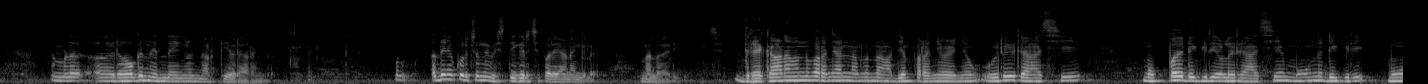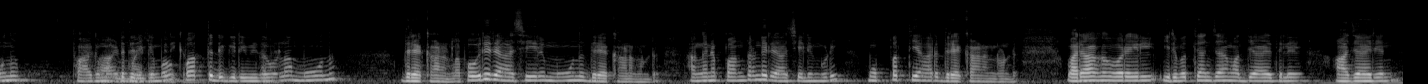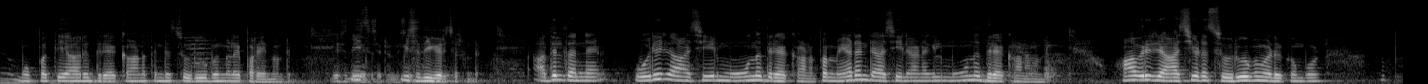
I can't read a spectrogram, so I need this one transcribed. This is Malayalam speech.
നമ്മൾ രോഗനിർണയങ്ങൾ നടത്തി വരാറുണ്ട്. അപ്പം അതിനെക്കുറിച്ചൊന്ന് വിശദീകരിച്ച് പറയുകയാണെങ്കിൽ നല്ലതായിരിക്കും. ദ്രകാണമെന്ന് പറഞ്ഞാൽ നമ്മൾ ആദ്യം പറഞ്ഞു കഴിഞ്ഞാൽ ഒരു രാശി മുപ്പത് ഡിഗ്രിയുള്ള രാശിയെ മൂന്ന് ഡിഗ്രി മൂന്ന് ഭാഗമായിട്ട് തിരിക്കുമ്പോൾ പത്ത് ഡിഗ്രി വീതമുള്ള മൂന്ന് ദ്രേക്കാണങ്ങൾ അപ്പോൾ ഒരു രാശിയിൽ മൂന്ന് ദ്രേക്കാണമുണ്ട് അങ്ങനെ പന്ത്രണ്ട് രാശിയിലും കൂടി മുപ്പത്തിയാറ് ദ്രേക്കാണങ്ങളുണ്ട് വരാഹോരയിൽ ഇരുപത്തിയഞ്ചാം അധ്യായത്തിൽ ആചാര്യൻ മുപ്പത്തിയാറ് ദ്രേക്കാണത്തിന്റെ സ്വരൂപങ്ങളെ പറയുന്നുണ്ട്. വിശദീകരിച്ചിട്ടുണ്ട്. അതിൽ തന്നെ ഒരു രാശിയിൽ മൂന്ന് ദ്രേക്കാണം. ഇപ്പം മേടൻ രാശിയിലാണെങ്കിൽ മൂന്ന് ദ്രേക്കാണമുണ്ട്. ആ ഒരു രാശിയുടെ സ്വരൂപം എടുക്കുമ്പോൾ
